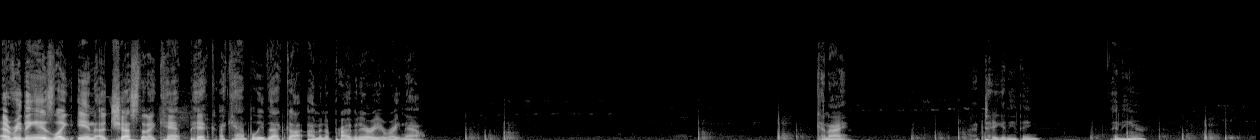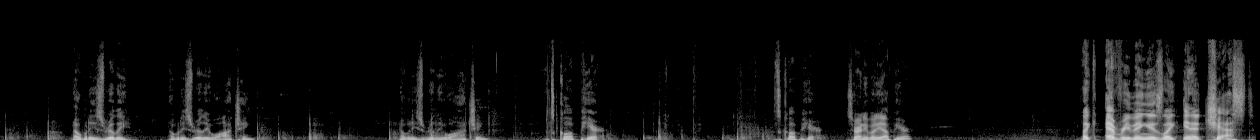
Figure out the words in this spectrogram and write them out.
Everything is like in a chest that I can't pick. I can't believe that guy. I'm in a private area right now. Can I, can I take anything in here? Nobody's really, nobody's really watching. Nobody's really watching. Let's go up here. Let's go up here. Is there anybody up here? Like everything is like in a chest.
